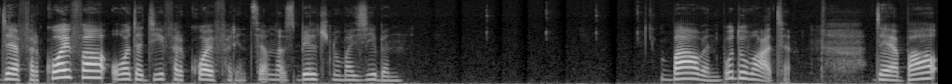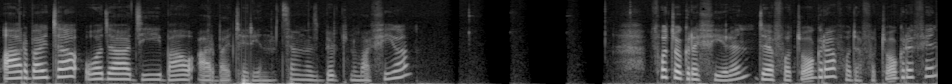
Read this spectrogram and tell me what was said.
Der Verkäufer oder die Verkäuferin. Це в нас Bild Nummer 7. Bauen. Будувати. Der Bauarbeiter oder die Bauarbeiterin. Це в нас Bild Nummer 4. Fotografieren. Der Fotograf oder Fotografin.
